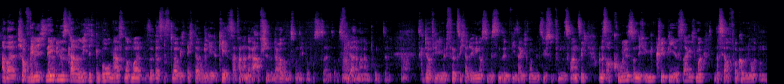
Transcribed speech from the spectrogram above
Aber Ich hoffe wie, nicht. Nee, wie du es gerade richtig gebogen hast, nochmal, so, dass es, glaube ich, echt darum geht, okay, es ist einfach ein anderer Abschnitt und darüber muss man sich bewusst sein, so, dass viele Ja. an einem anderen Punkt sind. Ja. Es gibt ja auch viele, die mit 40 dann irgendwie noch so ein bisschen sind, wie, sage ich mal, mit süßen 25 und das auch cool ist und nicht irgendwie creepy ist, sage ich mal. Und das ist ja auch vollkommen in Ordnung.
